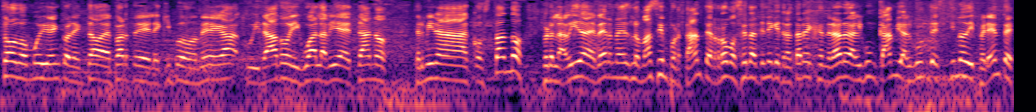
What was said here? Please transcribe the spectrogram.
todo muy bien conectado de parte del equipo de Omega. Cuidado, igual la vida de Tano termina costando, pero la vida de Berna es lo más importante. Robo Z tiene que tratar de generar algún cambio, algún destino diferente,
